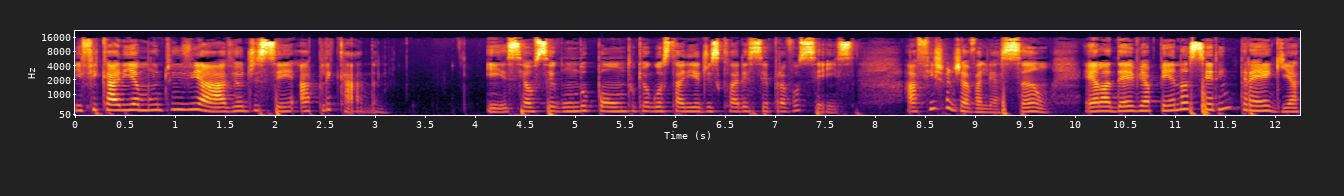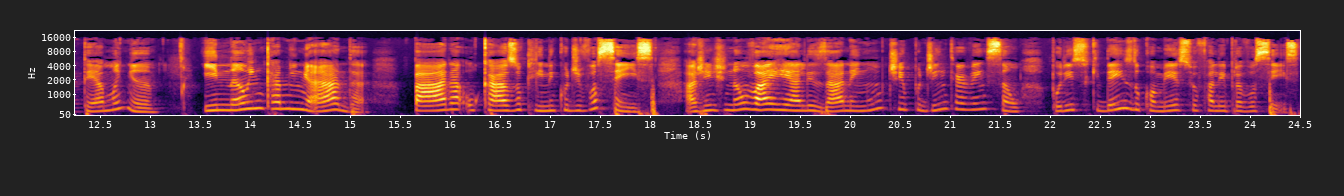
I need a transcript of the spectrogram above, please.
e ficaria muito inviável de ser aplicada. Esse é o segundo ponto que eu gostaria de esclarecer para vocês. A ficha de avaliação, ela deve apenas ser entregue até amanhã e não encaminhada para o caso clínico de vocês. A gente não vai realizar nenhum tipo de intervenção. Por isso que desde o começo eu falei para vocês,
